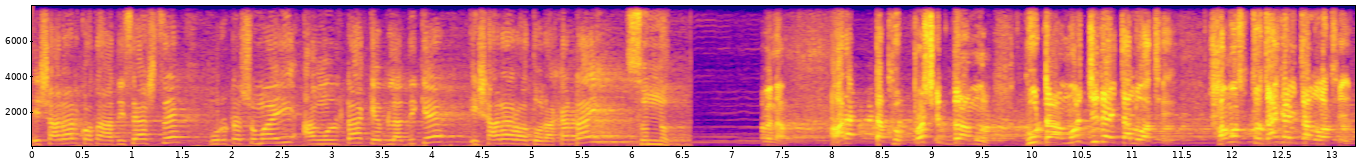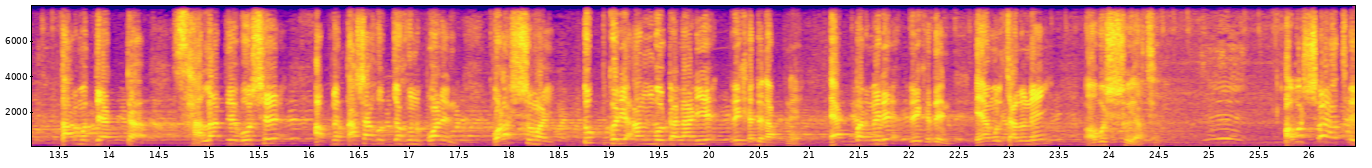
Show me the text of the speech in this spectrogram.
ইশারার কথা হাদিসে আসছে। পুরোটা সময়ই আঙুলটা কেবলা দিকে ইশারারত রাখাটাই সুন্নত। না। আর একটা খুব প্রসিদ্ধ আমল গোটা মসজিদে চালু আছে, সমস্ত জায়গায় চালু আছে। তার মধ্যে একটা সালাতে বসে আপনি তাসাহুদ যখন পড়েন, পড়ার সময় টুপ করে আঙ্গুলটা নাড়িয়ে রেখে দেন আপনি। একবার মেরে রেখে দেন। এ আমল চালু নেই? অবশ্যই আছে। অবশ্যই আছে।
